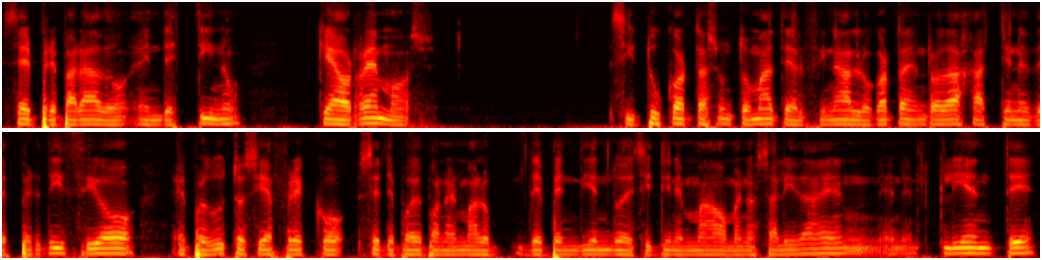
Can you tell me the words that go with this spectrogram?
ser preparado en destino, que ahorremos. Si tú cortas un tomate al final lo cortas en rodajas tienes desperdicio, el producto si es fresco se te puede poner malo dependiendo de si tienes más o menos salida en, el cliente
